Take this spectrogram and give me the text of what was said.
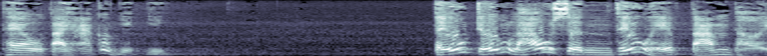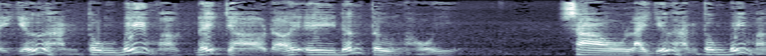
theo tại hạ có việc gì? Tiểu trưởng lão xin thiếu hiệp tạm thời giữ hành tung bí mật để chờ đợi y đến tương hội. Sao lại giữ hành tung bí mật?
